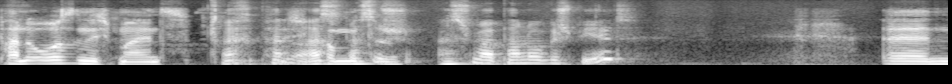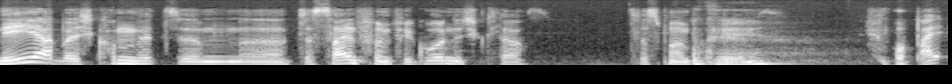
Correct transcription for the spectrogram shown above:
Panosen nicht meins. Ach, Pano, hast, hast, du, hast, du, schon mal Pano gespielt? Äh, nee, aber ich komme mit dem äh, Design von Figuren nicht klar. Das ist mein Problem. Okay. Wobei,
